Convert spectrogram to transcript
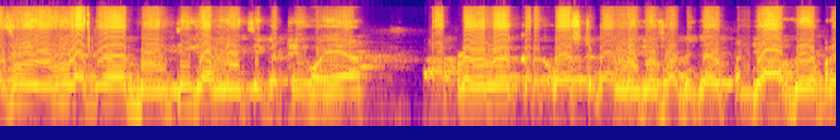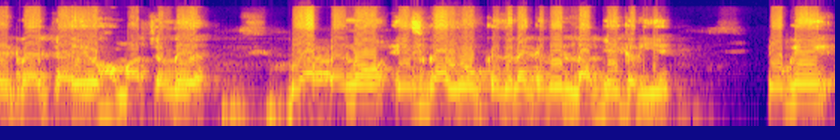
ਅਸੀਂ ਇਹੀ ਅੱਜ ਬੇਨਤੀ ਕਰਨ ਲਈ ਇੱਥੇ ਇਕੱਠੇ ਹੋਏ ਆ ਆਪਣੇ ਵੱਲੋਂ ਇੱਕ ਰਿਕੁਐਸਟ ਕਰਨ ਲਈ ਜੋ ਸਾਡੇ ਚਾਹੇ ਪੰਜਾਬ ਦੇ ਆਪਰੇਟਰ ਹੈ, ਚਾਹੇ ਉਹ ਹਿਮਾਚਲ ਦੇ ਆ ਵੀ ਆਪਾਂ ਇਹਨੂੰ ਇਸ ਗੱਲ ਨੂੰ ਕਿਤੇ ਨਾ ਕਿਤੇ ਲਾਗੇ ਕਰੀਏ। ਕਿਉਂਕਿ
